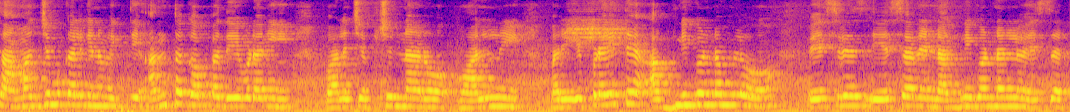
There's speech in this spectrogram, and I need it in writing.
సామర్థ్యము కలిగిన వ్యక్తి అంత గొప్ప దేవుడని వాళ్ళు చెప్తున్నారో వాళ్ళని మరి ఎప్పుడైతే అగ్నిగుండంలో వేసి వేసి వేశారండి అగ్నిగుండంలో వేశారు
